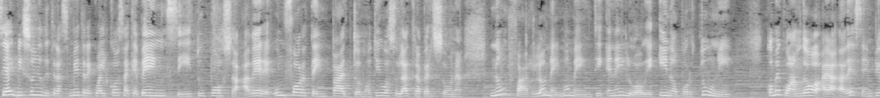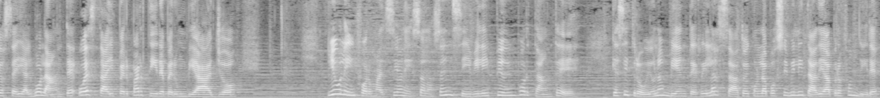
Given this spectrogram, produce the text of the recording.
se hai bisogno di trasmettere qualcosa che pensi tu possa avere un forte impatto emotivo sull'altra persona, non farlo nei momenti e nei luoghi inopportuni, come quando eh, ad esempio sei al volante o stai per partire per un viaggio. Più le informazioni sono sensibili, più importante è che si trovi un ambiente rilassato e con la possibilità di approfondire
